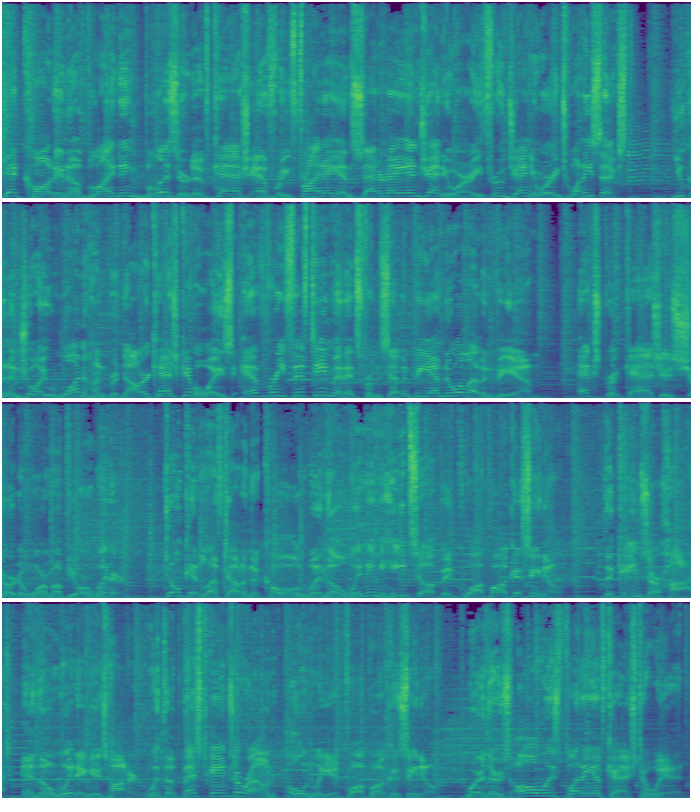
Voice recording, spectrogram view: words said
Get caught in a blinding blizzard of cash every Friday and Saturday in January through January 26th. You can enjoy $100 cash giveaways every 15 minutes from 7 p.m. to 11 p.m. Extra cash is sure to warm up your winter. Don't get left out in the cold when the winning heats up at Quapaw Casino. The games are hot and the winning is hotter with the best games around only at Quapaw Casino, where there's always plenty of cash to win.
